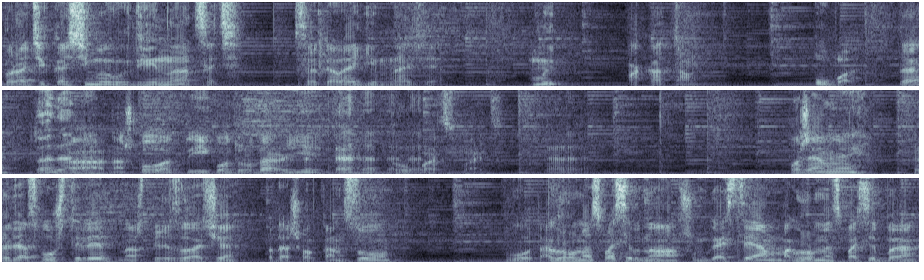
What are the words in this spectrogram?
Братья Касимовых 12, 40 гимназия. Мы пока там. Оба, да? Да, да. А, да. На школу и контрудар, да, и да, да, группа да. Асфальт. Да, да, да. Уважаемые радиослушатели, наша передача подошел к концу. Вот. Огромное спасибо нашим гостям, огромное спасибо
